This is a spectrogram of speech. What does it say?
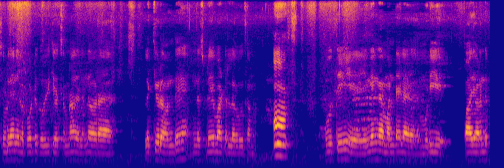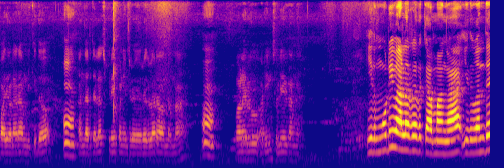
சுடுதண்ணியில் போட்டு கொதிக்க வச்சோம்னா அதுலேருந்து வர லிக்யூடை வந்து இந்த ஸ்ப்ரே பாட்டிலில் ஊற்றணும் ஆ. ஊற்றி எங்கெங்கே மண்டையில் முடி பாதி வளர்ந்து பாதி வளராம நிற்குதோ அந்த இடத்துல ஸ்ப்ரே பண்ணிட்டு ரெகுலராக வந்தோம்னா ஆ. வளரு அப்படின்னு சொல்லியிருக்காங்க. இது முடி வளர்றதுக்காமாங்க. இது வந்து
